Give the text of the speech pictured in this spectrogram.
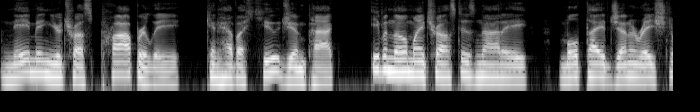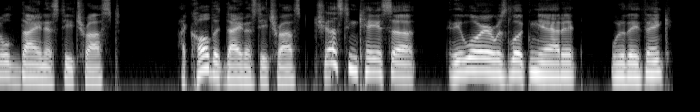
naming your trust properly can have a huge impact, even though my trust is not a multi generational dynasty trust. I called it Dynasty Trust just in case a Any lawyer was looking at it. What do they think?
